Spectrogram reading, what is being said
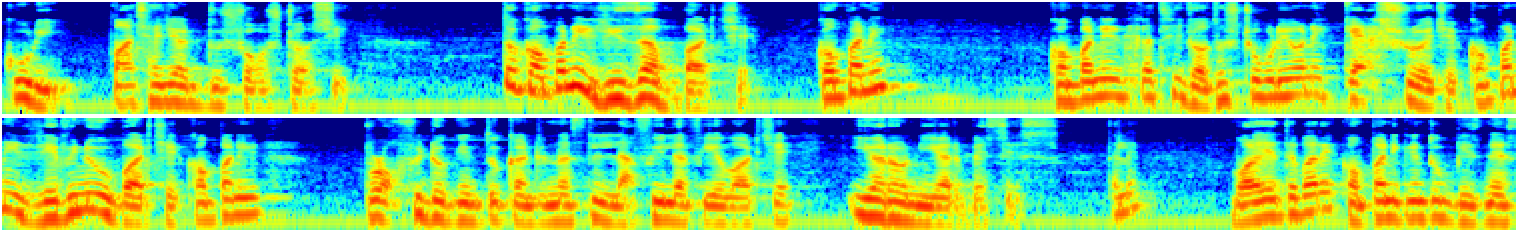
কুড়ি পাঁচ হাজার দুশো অষ্টআশি। তো কোম্পানির রিজার্ভ বাড়ছে। কোম্পানি কোম্পানির কাছে যথেষ্ট পরিমাণে ক্যাশ রয়েছে। কোম্পানির রেভিনিউ বাড়ছে। কোম্পানির প্রফিটও কিন্তু কন্টিনিউয়াসলি লাফিয়ে লাফিয়ে বাড়ছে ইয়ার অন ইয়ার বেসিস তাহলে বলা যেতে পারে কোম্পানি কিন্তু বিজনেস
